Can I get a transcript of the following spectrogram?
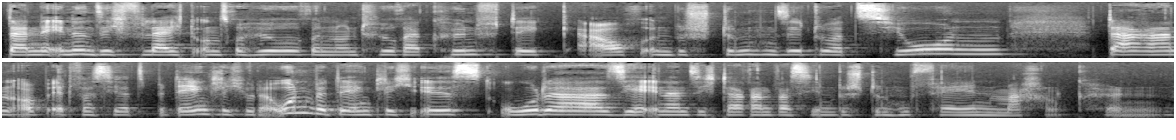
dann erinnern sich vielleicht unsere Hörerinnen und Hörer künftig auch in bestimmten Situationen daran, ob etwas jetzt bedenklich oder unbedenklich ist, oder sie erinnern sich daran, was sie in bestimmten Fällen machen können.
